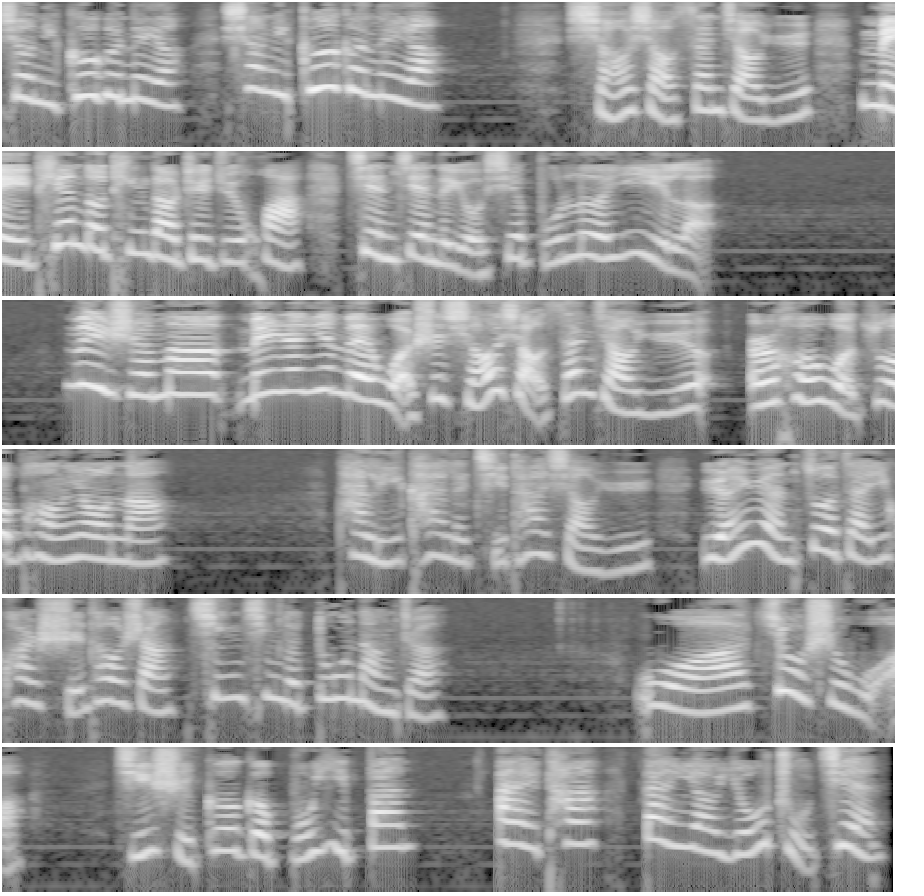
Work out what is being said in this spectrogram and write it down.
像你哥哥那样，像你哥哥那样。”小小三角鱼每天都听到这句话，渐渐的有些不乐意了。为什么没人因为我是小小三角鱼而和我做朋友呢？他离开了其他小鱼，远远坐在一块石头上，轻轻的嘟囔着：“我就是我，即使哥哥不一般，爱他但要有主见，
